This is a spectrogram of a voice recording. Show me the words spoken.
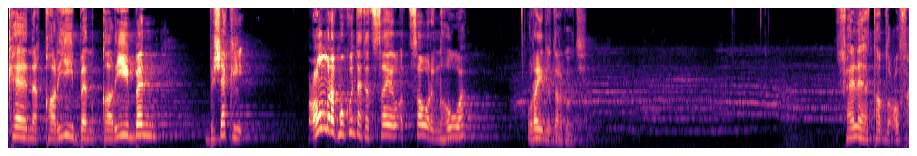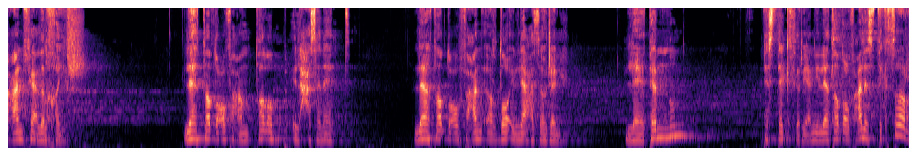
كان قريبا قريبا بشكل عمرك ما كنت هتتصور إن هو قريب للدرجة دي. فلا تضعف عن فعل الخير لا تضعف عن طلب الحسنات. لا تضعف عن إرضاء الله عز وجل. لا تمنن تستكثر يعني لا تضعف عن استكثار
